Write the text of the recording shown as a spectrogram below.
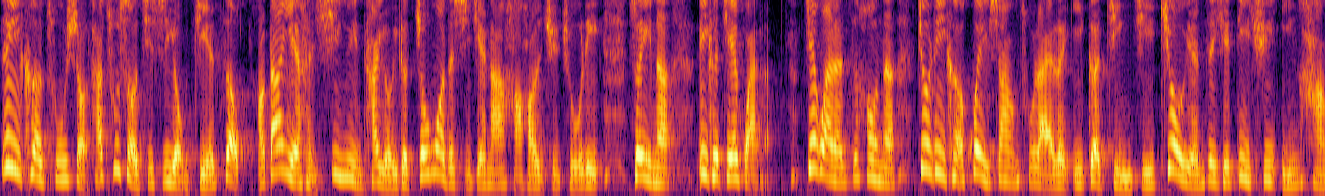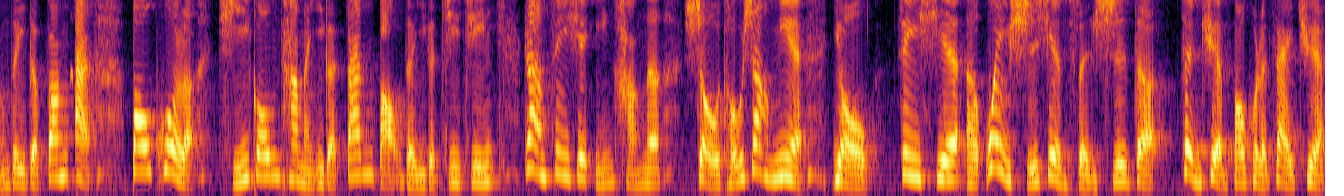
立刻出手。他出手其实有节奏啊，当然也很幸运，他有一个周末的时间让他好好的去处理，所以呢，立刻接管了。接管了之后呢，就立刻会商出来了一个紧急救援这些地区银行的一个方案，包括了提供他们一个担保的一个基金，让这些银行呢手头上面有。这一些呃未实现损失的证券，包括了债券，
